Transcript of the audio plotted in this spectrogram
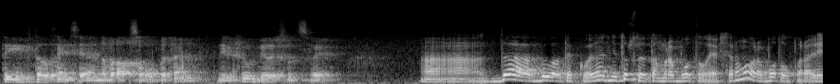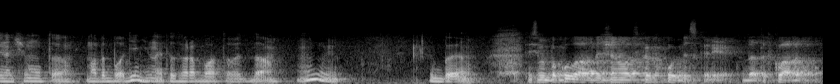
ты в Телсенсе набрался опыта и решил сделать что-то свое? А, да, было такое. Но это не то, что я там работал, я все равно работал параллельно чему-то. Надо было деньги на это зарабатывать, да. Ну, как бы... То есть Бакула начиналась как хобби скорее, куда ты вкладывал?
